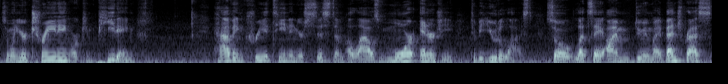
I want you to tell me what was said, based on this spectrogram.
So when you're training or competing, having creatine in your system allows more energy to be utilized. So let's say I'm doing my bench press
